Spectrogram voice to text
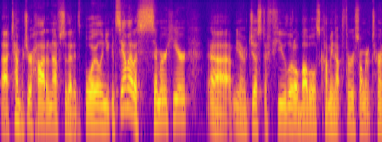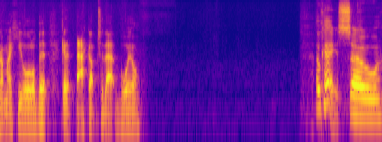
uh, temperature hot enough so that it's boiling. You can see I'm at a simmer here uh, you know, just a few little bubbles coming up through. So I'm going to turn up my heat a little bit, get it back up to that boil. Okay, so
